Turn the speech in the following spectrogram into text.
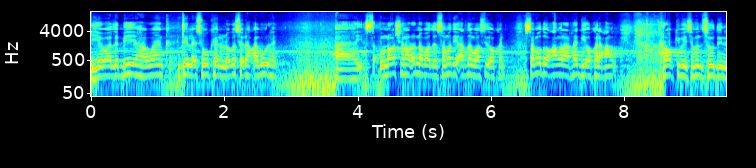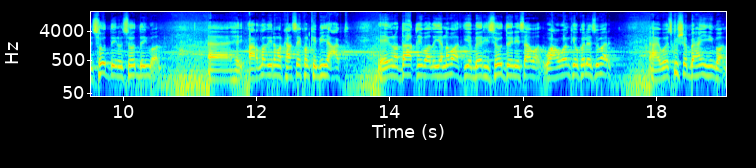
iyo baad la biyihii haweenka intii la isugu keeno looga soo dhex abuurahay noloshan oo dhan baad ardan waa sidoo kale. Samadu camala raggii oo kale camal. Roobkii samada soo deyn soo deyn soo baad ardadiina markaasay kolkii biyihii cabta iyaduna daaqii baad iyo nabaadkii iyo beerihii soo deynaysaa baad waa haweenkii oo kale soo maark way isku shabahan yihiin baad.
